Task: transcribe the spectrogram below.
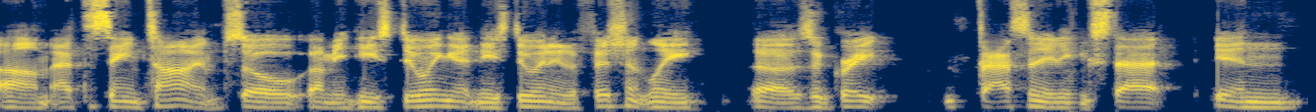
um, at the same time. So I mean, he's doing it and he's doing it efficiently. Uh, it's a great, fascinating stat. In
